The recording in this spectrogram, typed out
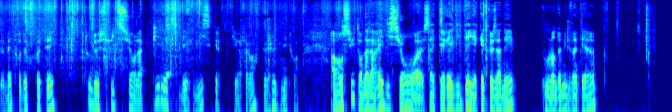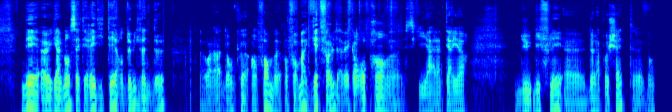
le mettre de côté de suite sur la pile des disques qu'il va falloir que je nettoie. Ensuite, on a la réédition. Euh, ça a été réédité il y a quelques années, en 2021. Mais euh, également, ça a été réédité en 2022. Euh, voilà, donc en, forme, en format Getfold, avec on reprend ce qu'il y a à l'intérieur du leaflet de la pochette. donc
